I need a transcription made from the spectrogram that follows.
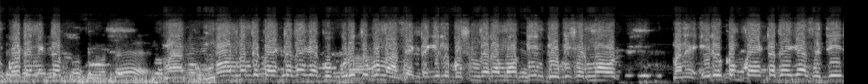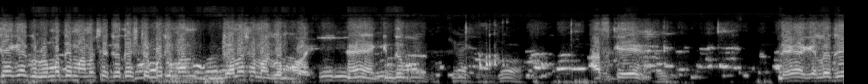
ইম্পর্টেন্ট একটা মানে মোহনগঞ্জে কয়েকটা জায়গা খুব গুরুত্বপূর্ণ আছে। একটা গেল বসুন্ধরা মোড় দিন অফিসের মোড়। মানে এরকম কয়েকটা জায়গা আছে যে জায়গাগুলোর মধ্যে মানুষের যথেষ্ট পরিমাণ জনসমাগম হয়। হ্যাঁ কিন্তু আজকে দেখা গেল যে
